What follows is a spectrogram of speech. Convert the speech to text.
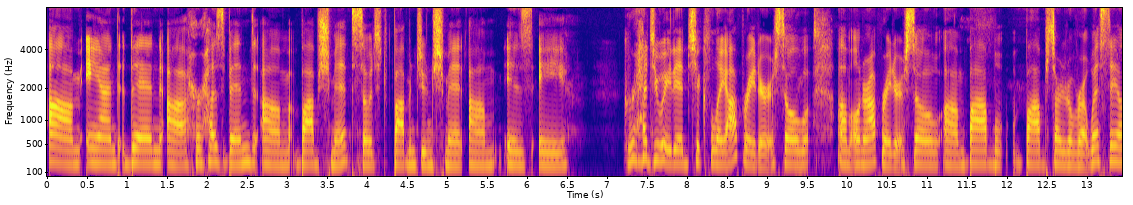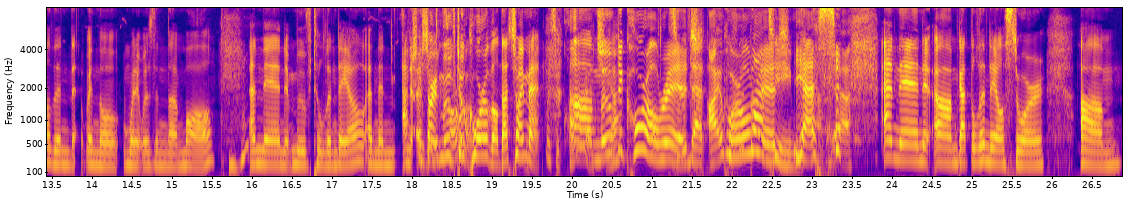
um, and then uh, her husband um, Bob Schmidt. So it's Bob and June Schmidt um, is a graduated Chick-fil-A operator, so um, owner operator. So um, Bob Bob started over at Westdale, then th- when the when it was in the mall, and then moved to Lindale, and then no, sorry, to moved to Coralville. That's what I meant. was it Coral moved yeah. to Coral Ridge. Served that Iowa Coral football Ridge. team. Yes. Yeah. and then um, got the Lindale store, um,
